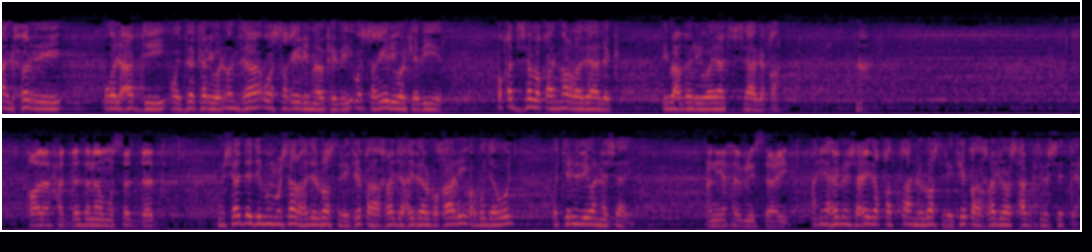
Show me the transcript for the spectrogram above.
الحر والعبد والذكر والأنثى والصغير والكبير والصغير والكبير. وقد سبق أن مر ذلك في بعض الروايات السابقة. قال حدثنا مسدد. مسدد بن مسارهد البصري ثقة أخرج حديث البخاري وأبو داود والترمذي والنسائي. عن يحيى بن سعيد. عن يحيى بن سعيد القطان البصري ثقة أخرجه أصحاب كتب الستة.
